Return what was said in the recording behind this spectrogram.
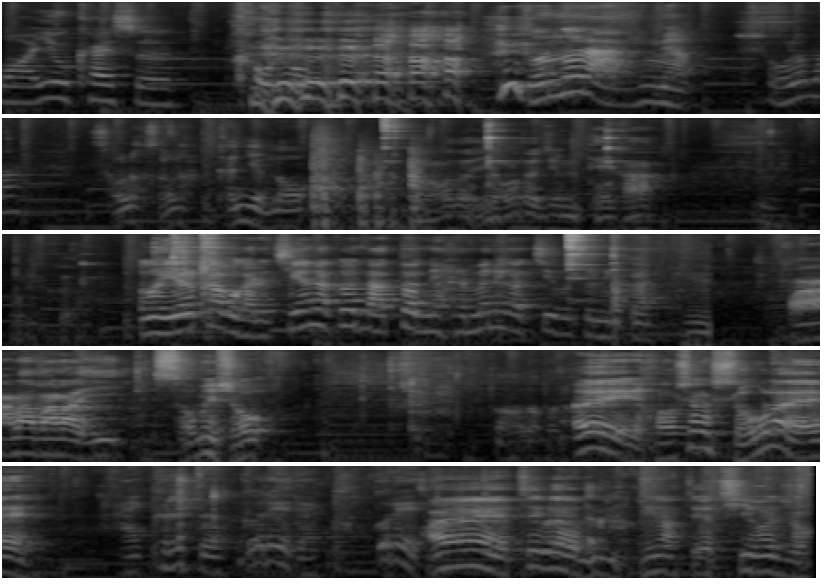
哇，又开始。扣哈！了，熟了吗？熟了，熟了，赶紧捞。要不，要不，就们再加。 그거 열 가봐 가라. 지은아, 그거 놔둬. 네 할머니가 집어주니까. 巴拉巴拉一熟没熟？扒拉扒拉。哎，好像熟了哎。 아이, 그래도 끓여야 돼. 푹 끓여야 돼. 哎，这个你看这个七分熟，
